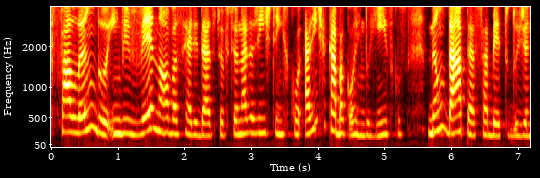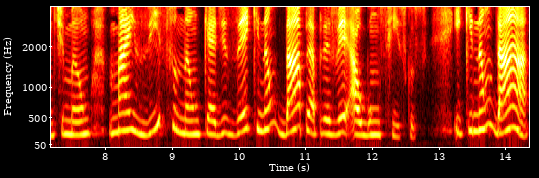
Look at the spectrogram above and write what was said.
falando em viver novas realidades profissionais, a gente tem que a gente acaba correndo riscos, não dá para saber tudo de antemão, mas isso não quer dizer que não dá para prever alguns riscos e que não dá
